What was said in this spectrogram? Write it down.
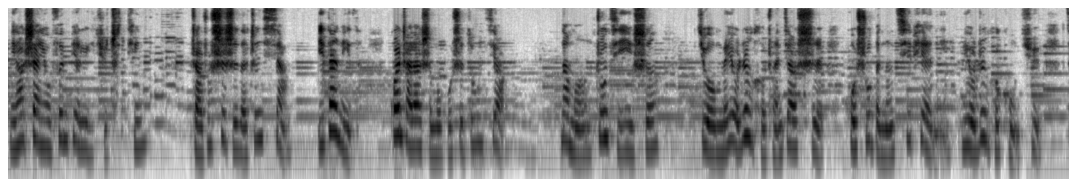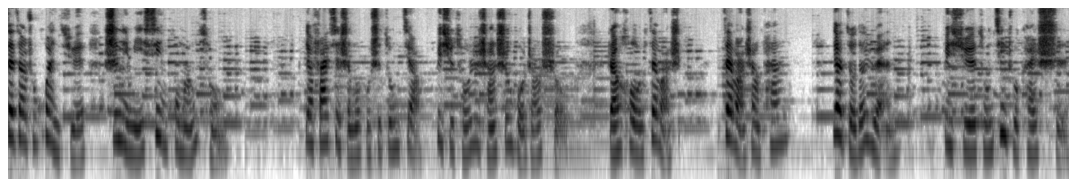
你要善用分辨力去听，找出事实的真相。一旦你观察到什么不是宗教，那么终其一生就没有任何传教士或书本能欺骗你，没有任何恐惧再造出幻觉，使你迷信或盲从。要发现什么不是宗教，必须从日常生活着手，然后再往上，再往上攀。要走得远，必须从近处开始，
